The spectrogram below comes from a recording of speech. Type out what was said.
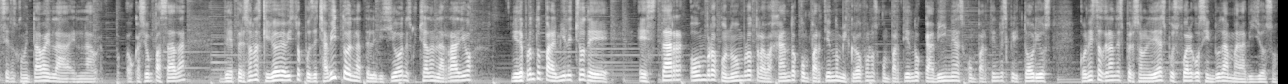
se nos comentaba en la, en la ocasión pasada, de personas que yo había visto pues de chavito en la televisión, escuchado en la radio, y de pronto para mí el hecho de estar hombro con hombro trabajando, compartiendo micrófonos, compartiendo cabinas, compartiendo escritorios con estas grandes personalidades, pues fue algo sin duda maravilloso.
